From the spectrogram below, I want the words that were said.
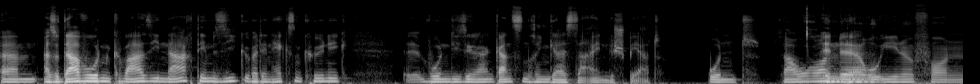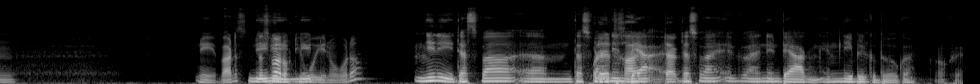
Ähm, also da wurden quasi nach dem Sieg über den Hexenkönig, äh, wurden diese ganzen Ringgeister eingesperrt. Und Sauron. in der Ruine von. Nee, war das? Nee, das war nee, doch die nee. Ruine, oder? Nee, nee, das war, ähm, das war in den Ber da- das war, war in den Bergen, im Nebelgebirge. Okay.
